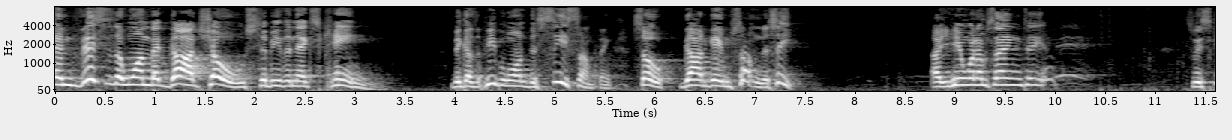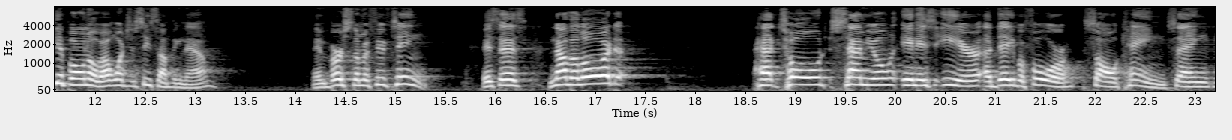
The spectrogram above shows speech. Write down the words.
And this is the one that God chose to be the next king. Because the people wanted to see something. So God gave him something to see. Are you hearing what I'm saying to you? So we skip on over. I want you to see something now. In verse number 15, it says, Now the Lord had told Samuel in his ear a day before Saul came, saying,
